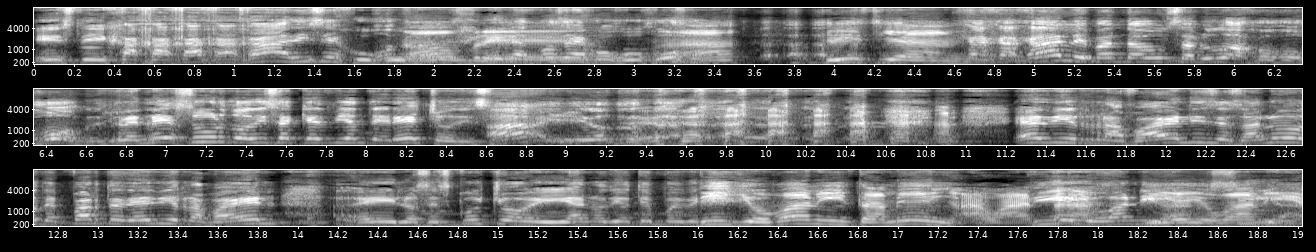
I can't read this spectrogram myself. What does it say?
Este, jajajajaja, dice Juju. No, hombre. Es la esposa de Jujuju. Ah, Cristian. Ja, ja, ja, le manda un saludo a Jojojo. René Zurdo dice que es bien derecho, dice. Ay, Dios. Edwin Rafael dice saludos de parte de Edwin Rafael. Eh, los escucho y ya no dio tiempo de Di Giovanni también. Aguanta. Di Giovanni, Di Giovanni.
